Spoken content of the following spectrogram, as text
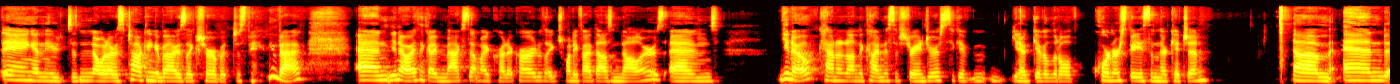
thing. And he didn't know what I was talking about. I was like, sure, but just pay me back. And, you know, I think I maxed out my credit card with like $25,000 and, you know, counted on the kindness of strangers to give, you know, give a little corner space in their kitchen. Um, and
